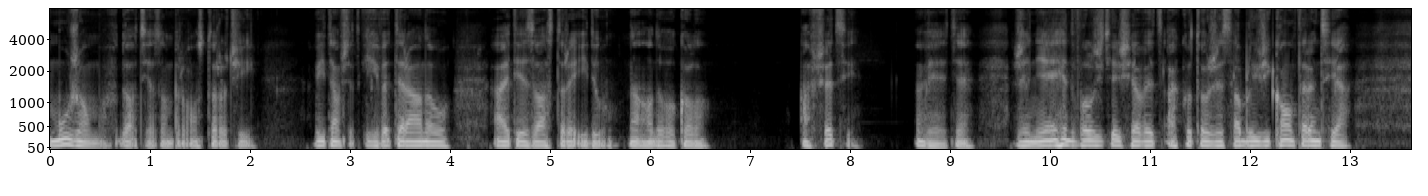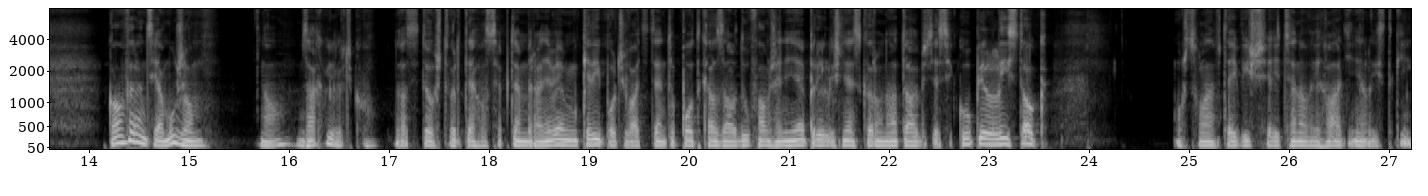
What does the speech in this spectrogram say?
mužom v 21. storočí. Vítam všetkých veteránov, aj tie z vás, ktoré idú náhodou okolo. A všetci viete, že nie je dôležitejšia vec ako to, že sa blíži konferencia. Konferencia mužom No, za chvíľočku, 24. septembra. Neviem, kedy počúvať tento podcast, ale dúfam, že nie je príliš neskoro na to, aby ste si kúpili lístok. Už sú len v tej vyššej cenovej hladine lístky,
